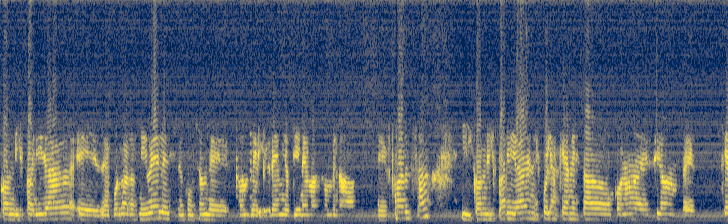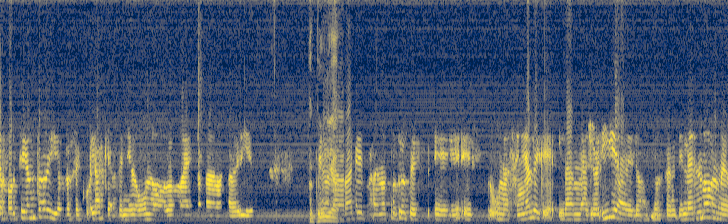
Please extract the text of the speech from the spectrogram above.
con disparidad eh, de acuerdo a los niveles, en función de donde el gremio tiene más o menos eh, fuerza, y con disparidad en escuelas que han estado con una adhesión de 100% y otras escuelas que han tenido uno o dos maestros nada más adheridos. Pero la verdad que para nosotros es, eh, es una señal de que la mayoría de los docentes, la enorme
